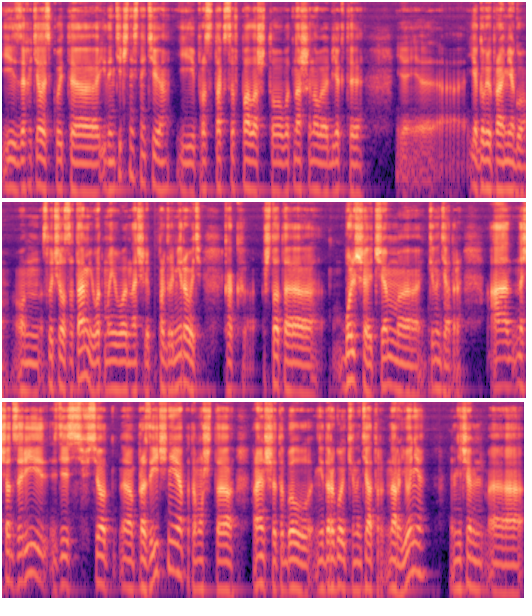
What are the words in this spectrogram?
и захотелось какую-то идентичность найти, и просто так совпало, что вот наши новые объекты, я, я, я говорю про Омегу, он случился там, и вот мы его начали программировать как что-то большее, чем э, кинотеатр. А насчет Зари здесь все э, прозаичнее, потому что раньше это был недорогой кинотеатр на районе, ничем, э,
